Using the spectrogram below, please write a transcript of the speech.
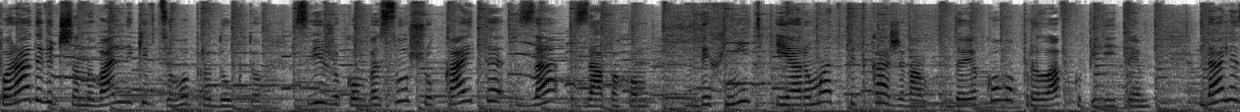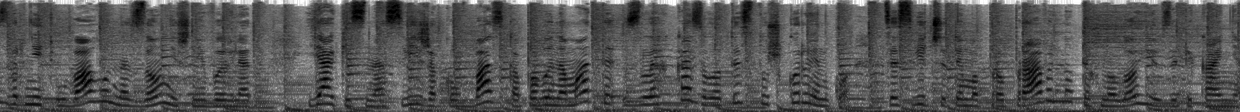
Поради від шанувальників цього продукту. Свіжу ковбасу шукайте за запахом. Вдихніть, і аромат підкаже вам, до якого прилавку підійти. Далі зверніть увагу на зовнішній вигляд. Якісна свіжа ковбаска повинна мати злегка золотисту шкоринку. Це свідчитиме про правильну технологію запікання.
